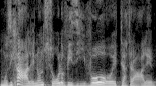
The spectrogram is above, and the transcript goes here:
musicale, non solo visivo e teatrale.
